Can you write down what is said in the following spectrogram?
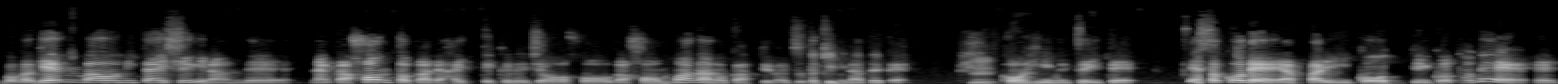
僕は現場を見たい主義なんで、なんか本とかで入ってくる情報がほんまなのかっていうのはずっと気になってて、うんコーヒーについて。で、そこでやっぱり行こうっていうことで、えっ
